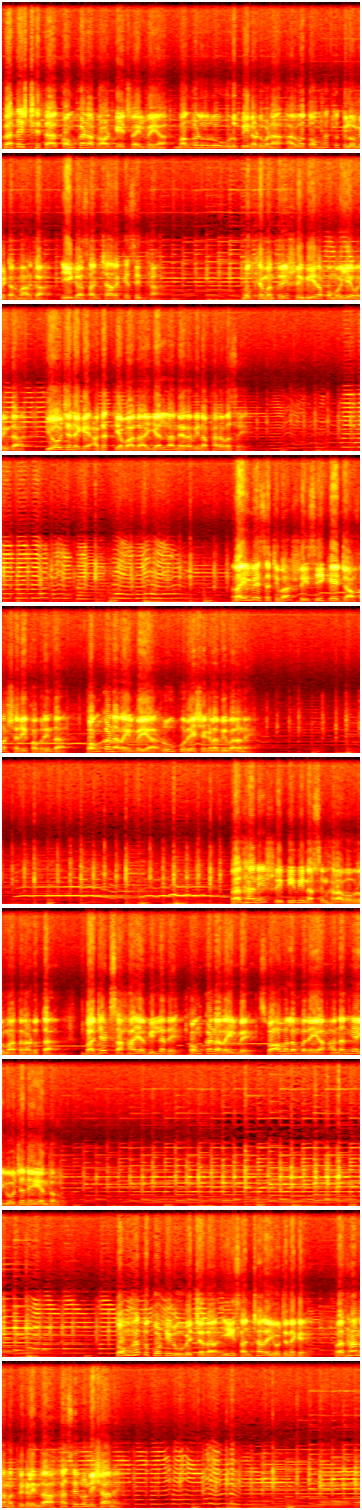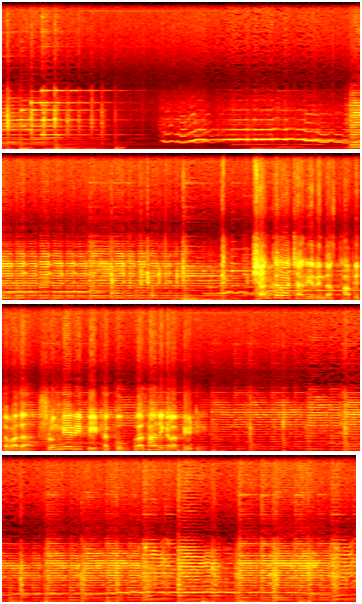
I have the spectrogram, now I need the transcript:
ಪ್ರತಿಷ್ಠಿತ ಕೊಂಕಣ ಬ್ರಾಡ್ಗೇಜ್ ರೈಲ್ವೆಯ ಮಂಗಳೂರು ಉಡುಪಿ ನಡುವಣ ಅರವತ್ತೊಂಬತ್ತು ಕಿಲೋಮೀಟರ್ ಮಾರ್ಗ ಈಗ ಸಂಚಾರಕ್ಕೆ ಸಿದ್ಧ. ಮುಖ್ಯಮಂತ್ರಿ ಶ್ರೀ ವೀರಪ್ಪ ಮೊಯ್ಲಿಯವರಿಂದ ಯೋಜನೆಗೆ ಅಗತ್ಯವಾದ ಎಲ್ಲ ನೆರವಿನ ಭರವಸೆ. ರೈಲ್ವೆ ಸಚಿವ ಶ್ರೀ ಸಿ ಕೆ ಜಾಫರ್ ಶರೀಫ್ ಅವರಿಂದ ಕೊಂಕಣ ರೈಲ್ವೆಯ ರೂಪುರೇಷೆಗಳ ವಿವರಣೆ. ಪ್ರಧಾನಿ ಶ್ರೀ ಪಿ ವಿ ನರಸಿಂಹರಾವ್ ಅವರು ಮಾತನಾಡುತ್ತಾ, ಬಜೆಟ್ ಸಹಾಯವಿಲ್ಲದೆ ಕೊಂಕಣ ರೈಲ್ವೆ ಸ್ವಾವಲಂಬನೆಯ ಅನನ್ಯ ಯೋಜನೆ ಎಂದರು. ತೊಂಬತ್ತು ಕೋಟಿ ರು ವೆಚ್ಚದ ಈ ಸಂಚಾರ ಯೋಜನೆಗೆ ಪ್ರಧಾನಮಂತ್ರಿಗಳಿಂದ ಹಸಿರು ನಿಶಾನೆ. ಶಂಕರಾಚಾರ್ಯರಿಂದ ಸ್ಥಾಪಿತವಾದ ಶೃಂಗೇರಿ ಪೀಠಕ್ಕೂ ಪ್ರಧಾನಿಗಳ ಭೇಟಿ.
